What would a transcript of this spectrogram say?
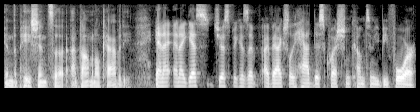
in the patient's uh, abdominal cavity. And I, and I guess just because I've, I've actually had this question come to me before,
